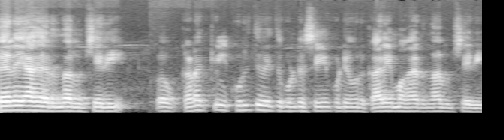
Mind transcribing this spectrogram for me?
வேலையாக இருந்தாலும் சரி கணக்கில் குறித்து வைத்துக்கொண்டு செய்யக்கூடிய ஒரு காரியமாக இருந்தாலும் சரி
